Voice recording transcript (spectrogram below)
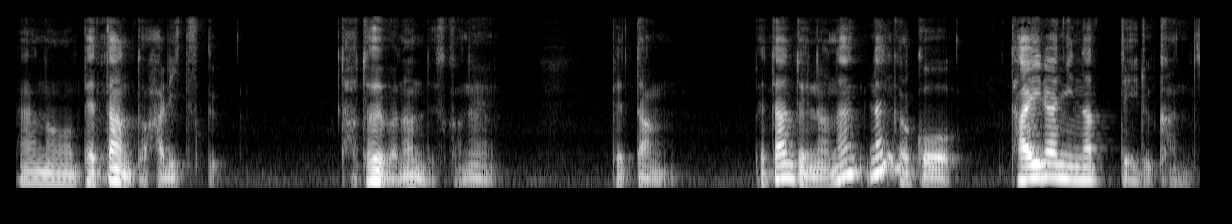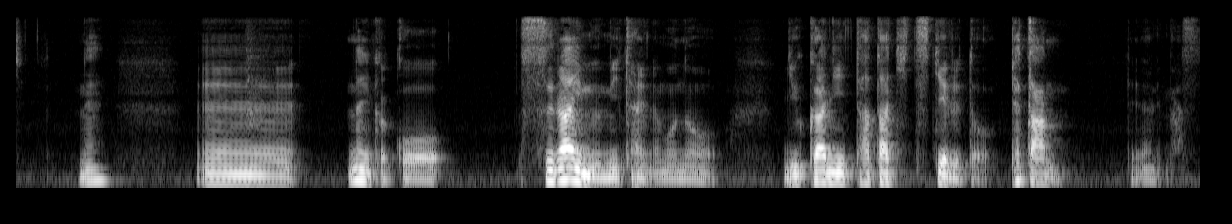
あのペタンと張り付く。例えば何ですかね。ペタン。ペタンというのは何何かこう平らになっている感じ。ね。えー、何かこうスライムみたいなものを床に叩きつけるとペタンってなります。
